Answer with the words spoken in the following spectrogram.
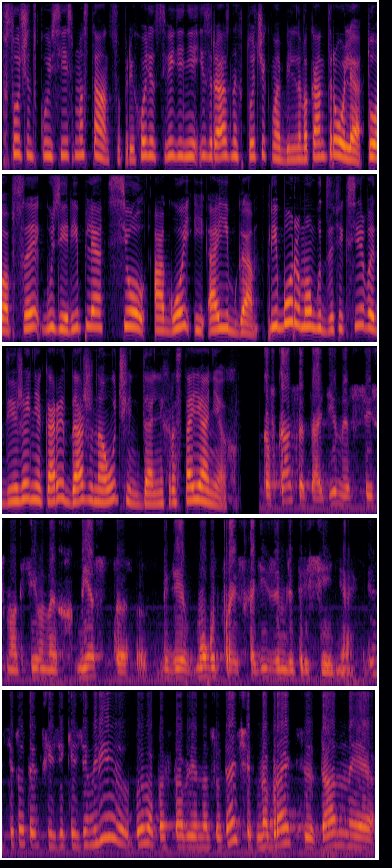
В сочинскую сейсмостанцию приходят сведения из разных точек мобильного контроля – Туапсе, Гузерипля, сел Агой и Аибга. Приборы могут зафиксировать движение коры даже на очень дальних расстояниях. Кавказ – это один из сейсмоактивных мест, где могут происходить землетрясения. Институтом физики Земли была поставлена задача набрать данные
